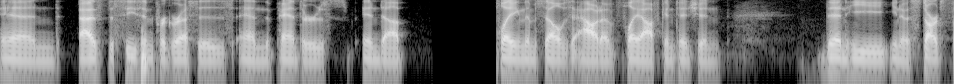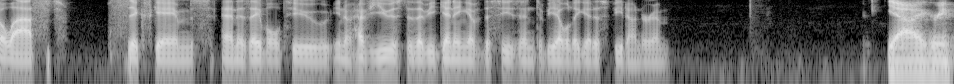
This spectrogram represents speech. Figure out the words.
and as the season progresses and the Panthers end up playing themselves out of playoff contention, then he, you know, starts the last six games and is able to, you know, have used the beginning of the season to be able to get his feet under him. Yeah, I agree.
